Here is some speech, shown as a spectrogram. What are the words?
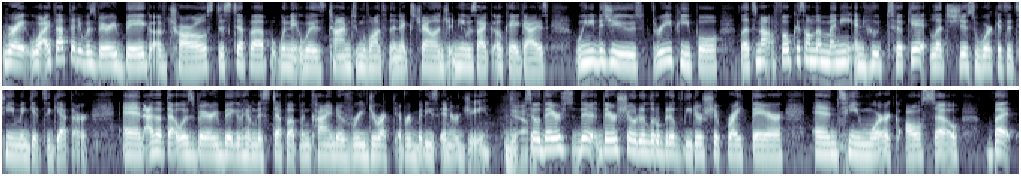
Right. Well, I thought that it was very big of Charles to step up when it was time to move on to the next challenge. And he was like, okay, guys, we need to choose three people. Let's not focus on the money and who took it. Let's just work as a team and get together. And I thought that was very big of him to step up and kind of redirect everybody's energy. Yeah. So there's there, there showed a little bit of leadership right there and teamwork also. But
